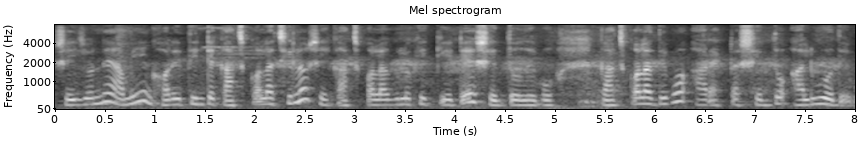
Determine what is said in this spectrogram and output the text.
সেই জন্যে আমি ঘরে তিনটে কাঁচকলা ছিল, সেই কাঁচকলাগুলোকে কেটে সেদ্ধ দেব। কাঁচকলা দেব আর একটা সেদ্ধ আলুও দেব।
